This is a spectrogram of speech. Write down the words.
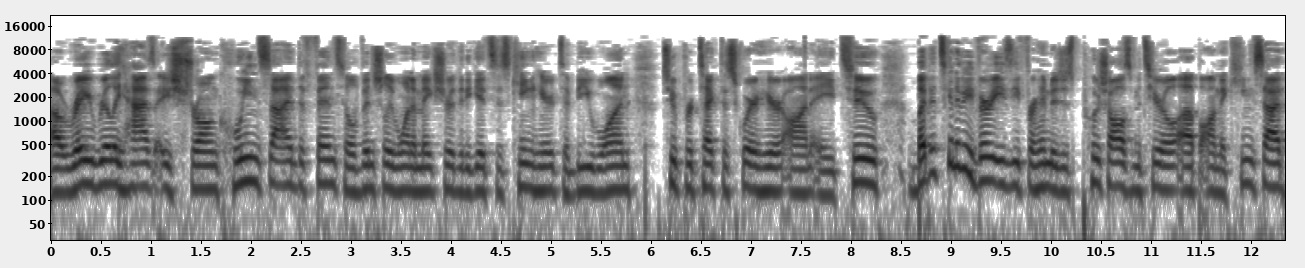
Uh, Ray really has a strong queen side defense. He'll eventually want to make sure that he gets his king here to b1 to protect the square here on a2. But it's going to be very easy for him to just push all his material up on the king side.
